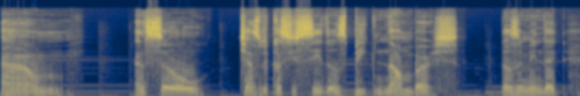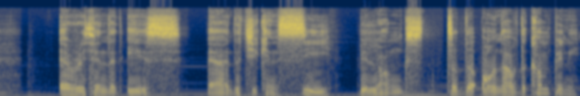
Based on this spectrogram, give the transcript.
Um, and so just because you see those big numbers doesn't mean that everything that is uh, that you can see belongs to the owner of the company.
